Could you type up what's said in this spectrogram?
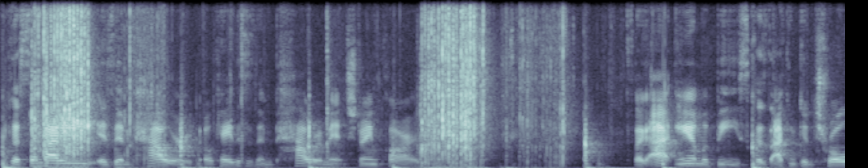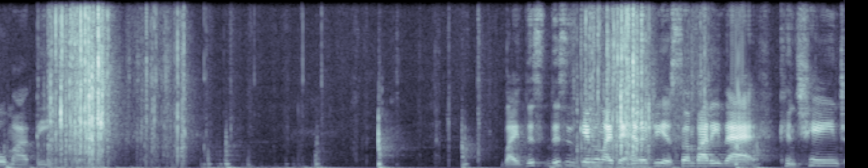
because somebody is empowered okay? This is empowerment strength card. Like i am a beast because i can control my beast Like this this is giving like the energy of somebody that can change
